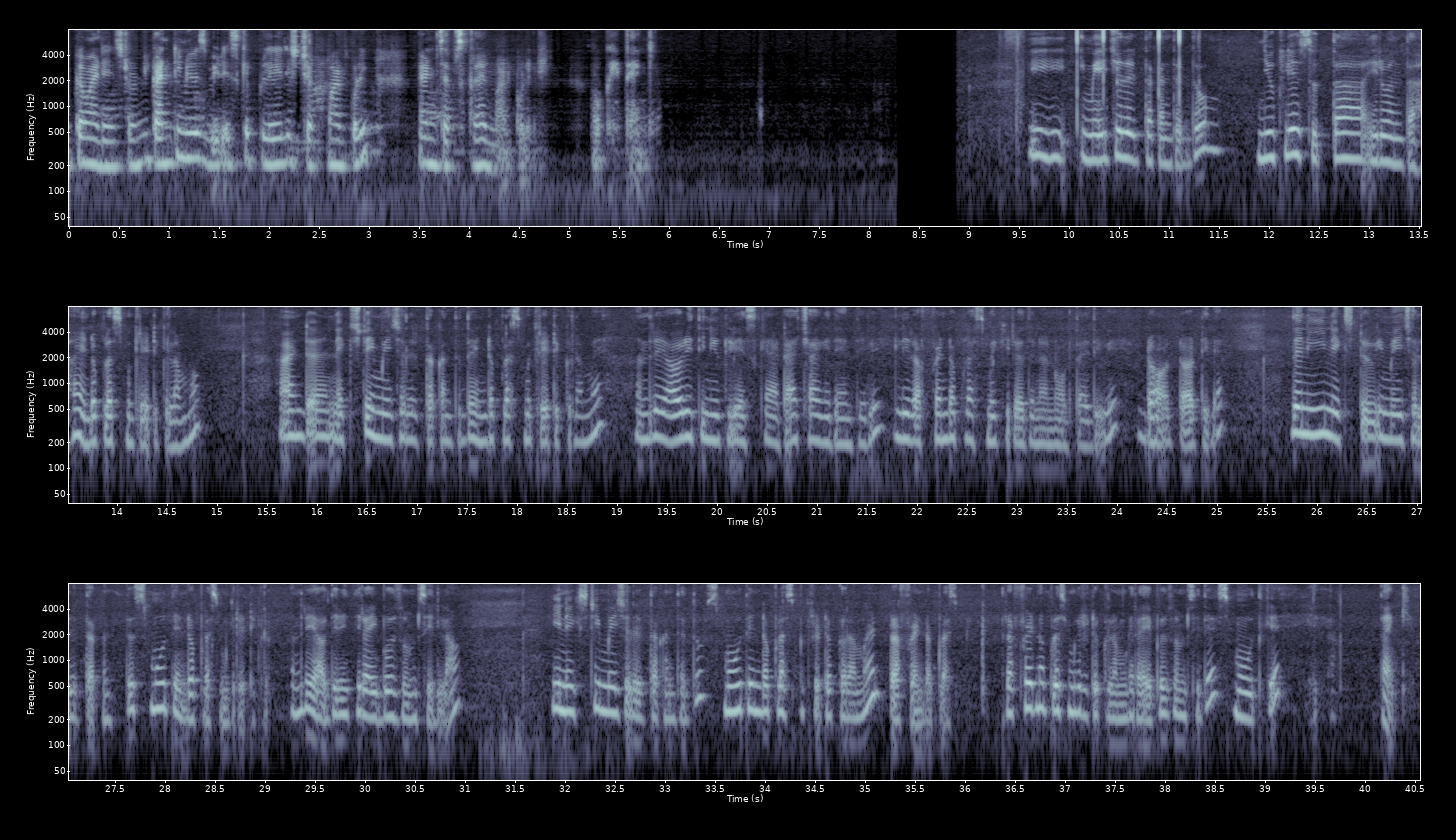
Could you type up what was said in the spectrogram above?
ಓಕೆ ಮಾಡಿ ಸ್ಟೂಡೆಂಟ್ ಕಂಟಿನ್ಯೂಸ್ ವೀಡಿಯೋಸ್ಗೆ ಪ್ಲೇ ಲಿಸ್ಟ್ ಚೆಕ್ ಮಾಡ್ಕೊಳ್ಳಿ ಆ್ಯಂಡ್ ಸಬ್ಸ್ಕ್ರೈಬ್ ಮಾಡ್ಕೊಳ್ಳಿ. ಓಕೆ ಥ್ಯಾಂಕ್ ಯು ಈ ಇಮೇಜಲ್ಲಿರ್ತಕ್ಕಂಥದ್ದು ನ್ಯೂಕ್ಲಿಯಸ್ ಸುತ್ತ ಇರುವಂತಹ ಎಂಡೋಪ್ಲಾಸ್ಮಿಕ್ ರೆಟಿಕ್ಯುಲಮ್ಮು ಆ್ಯಂಡ್ ನೆಕ್ಸ್ಟ್ ಇಮೇಜಲ್ಲಿರ್ತಕ್ಕಂಥದ್ದು ಎಂಡೋಪ್ಲಾಸ್ಮಿಕ್ ರೆಟಿಕ್ಯುಲಮ್ಮೇ ಅಂದರೆ ಯಾವ ರೀತಿ ನ್ಯೂಕ್ಲಿಯಸ್ಗೆ ಅಟ್ಯಾಚ್ ಆಗಿದೆ ಅಂತೇಳಿ ಇಲ್ಲಿ ರಫ್ ಎಂಡೋಪ್ಲಾಸ್ಮಿಕ್ ಇರೋದನ್ನು ನೋಡ್ತಾ ಇದ್ದೀವಿ. ಡಾಟ್ ಡಾಟ್ ಇದೆ. ದೆನ್ ಈ ನೆಕ್ಸ್ಟ್ ಇಮೇಜಲ್ಲಿ ಇರ್ತಕ್ಕಂಥದ್ದು ಸ್ಮೂತ್ ಎಂಡೋಪ್ಲಾಸ್ಮಿಕ್ ರೇಟಿಕ್ಯುಲಮ್ ಅಂದರೆ ಯಾವುದೇ ರೀತಿ ರೈಬೋಸೋಮ್ಸ್ ಇಲ್ಲ. ಈ ನೆಕ್ಸ್ಟ್ ಇಮೇಜಲ್ಲಿ ಇರ್ತಕ್ಕಂಥದ್ದು smooth endoplasmic reticulum and rough endoplasmic rough endoplasmic ರೆಟಿಕ್ಯುಲಮ್ಗೆ ribosomes ಇದೆ ಸ್ಮೂತ್ಗೆ ಇಲ್ಲ. Thank you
